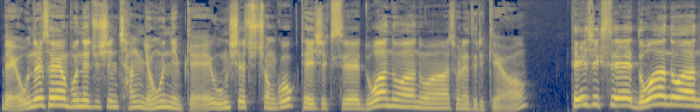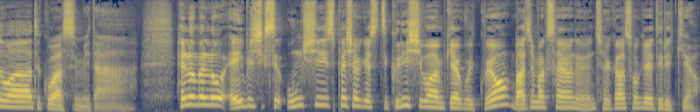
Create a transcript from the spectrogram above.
네, 오늘 사연 보내주신 장영훈님께 웅 씨의 추천곡 데이식스의 놓아 놓아 놓아 전해드릴게요. 데이식스의 놓아 놓아 놓아 듣고 왔습니다. 헬로멜로 AB6 웅씨 스페셜 게스트 그리 씨와 함께하고 있고요. 마지막 사연은 제가 소개해드릴게요.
